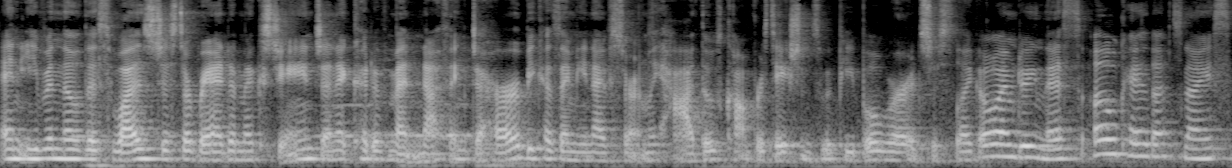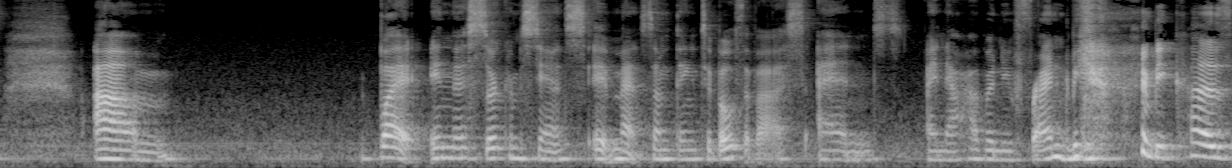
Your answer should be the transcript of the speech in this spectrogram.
And even though this was just a random exchange and it could have meant nothing to her, because I mean, I've certainly had those conversations with people where it's just like, oh, I'm doing this. Oh, okay, that's nice. Um, but in this circumstance, it meant something to both of us. And I now have a new friend because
